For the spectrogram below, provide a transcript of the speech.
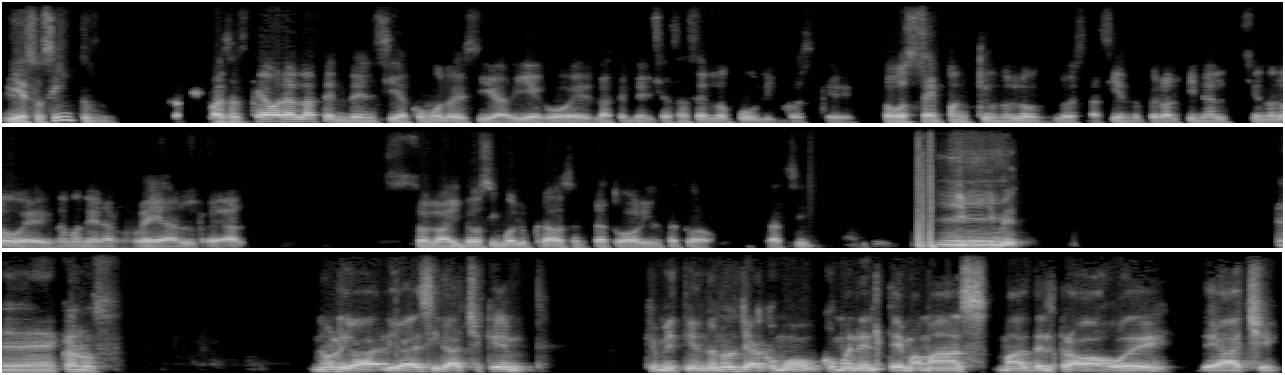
y, eso síntomas. Lo que pasa es que ahora la tendencia, como lo decía Diego, es, la tendencia es hacerlo público, es que todos sepan que uno lo, lo está haciendo, pero al final, si uno lo ve de una manera real, real, solo hay dos involucrados, el tatuador y el tatuado. That's it. Y, y me... eh, Carlos. No, le iba, le iba a decir a H que, que metiéndonos ya como, como en el tema más, más del trabajo de, de H,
